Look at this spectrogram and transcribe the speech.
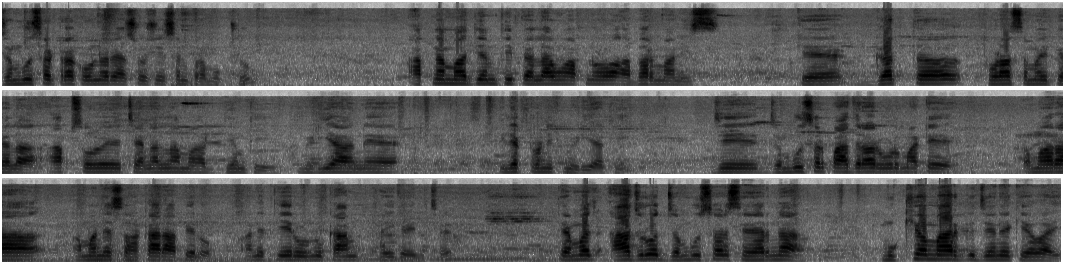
Jambusar truck owner association પ્રમુખ છું. આપના માધ્યમથી પહેલાં હું આપનો આભાર માનીશ કે ગત થોડા સમય પહેલાં આપ સૌએ ચેનલના માધ્યમથી મીડિયા અને ઇલેક્ટ્રોનિક મીડિયાથી, જે જંબુસર પાદરા રોડ માટે અમારા, અમને સહકાર આપેલો અને તે રોડનું કામ થઈ ગયેલ છે. તેમજ આજરોજ જંબુસર શહેરના મુખ્ય માર્ગ જેને કહેવાય,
